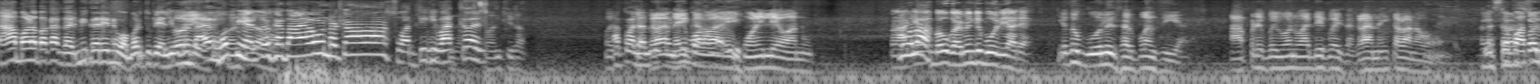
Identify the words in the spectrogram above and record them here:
ના મળે બકા ગરમી કરીને વબર તું પહેલી વખત આવ્યો. હું પહેલી વખત આવ્યો નકા. શાંતિથી વાત કર. શાંતિ રાખ. આ કોઈ ઝઘડા નહીં કરવા કોણી લેવાનું. બોલા. બહુ બહુ ગરમીથી બોલ યાર. એ તો બોલે સરપંચ યાર. આપણે ભાઈવાનવાદી કોઈ ઝઘડા નહીં કરવાના હોય. તો પાછું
